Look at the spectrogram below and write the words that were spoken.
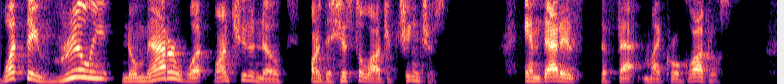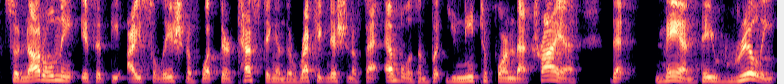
what they really, no matter what, want you to know are the histologic changes. And that is the fat microglobules. So, not only is it the isolation of what they're testing and the recognition of fat embolism, but you need to form that triad that, man, they really,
